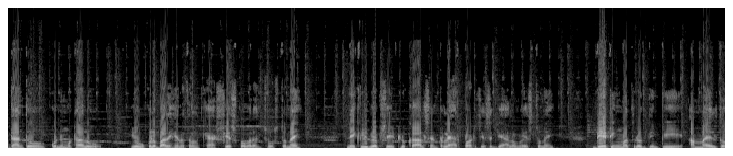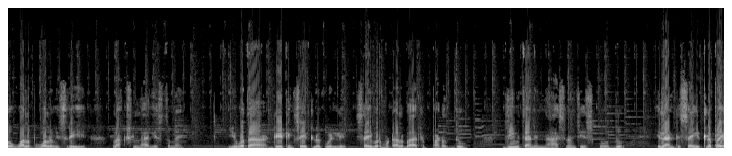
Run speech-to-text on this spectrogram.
దాంతో కొన్ని ముఠాలు యువకుల బలహీనతలను క్యాష్ చేసుకోవాలని చూస్తున్నాయి. నకిలీ వెబ్సైట్లు కాల్ సెంటర్లు ఏర్పాటు చేసి గేలం వేస్తున్నాయి. డేటింగ్ మత్తులోకి దింపి అమ్మాయిలతో వలపు వల విసిరి లక్షలు లాగేస్తున్నాయి. యువత డేటింగ్ సైట్లోకి వెళ్ళి సైబర్ ముఠాల బారిన పడొద్దు. జీవితాన్ని నాశనం చేసుకోవద్దు. ఇలాంటి సైట్లపై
